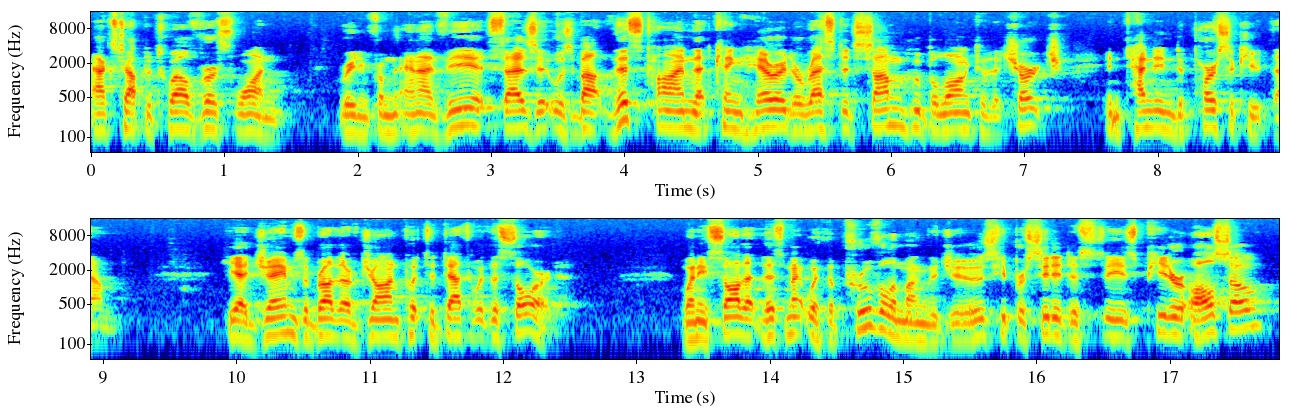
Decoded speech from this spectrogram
Acts chapter 12, verse 1. Reading from the NIV, it says, It was about this time that King Herod arrested some who belonged to the church, intending to persecute them. He had James, the brother of John, put to death with the sword. When he saw that this met with approval among the Jews, he proceeded to seize Peter also.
